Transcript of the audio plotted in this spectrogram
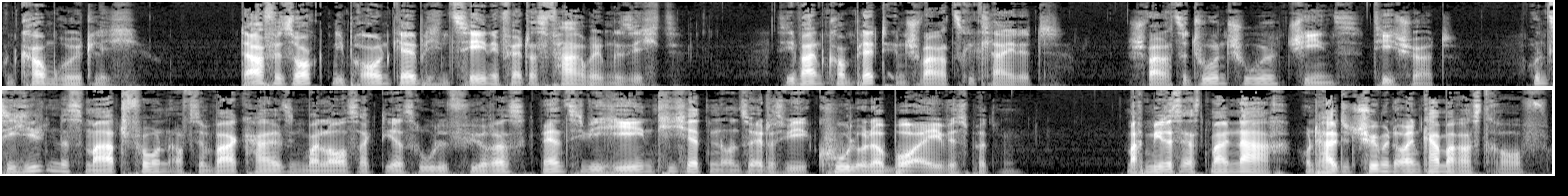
und kaum rötlich. Dafür sorgten die braun-gelblichen Zähne für etwas Farbe im Gesicht. Sie waren komplett in schwarz gekleidet. Schwarze Turnschuhe, Jeans, T-Shirt. Und sie hielten das Smartphone auf dem waghalsigen Balanceakt ihres Rudelführers, während sie wie Hähen kicherten und so etwas wie cool oder boy wisperten. Mach mir das erstmal nach und haltet schön mit euren Kameras drauf.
